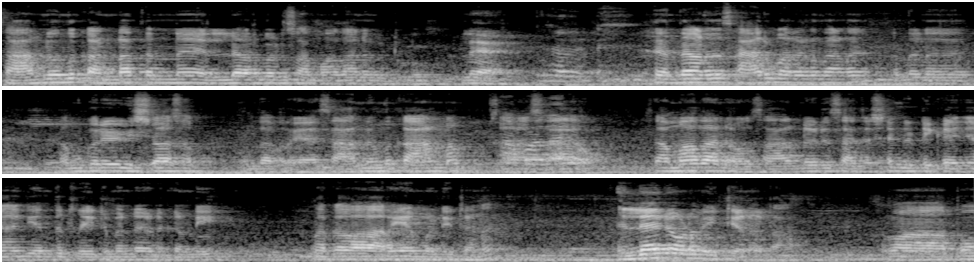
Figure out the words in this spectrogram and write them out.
സാറിനെ ഒന്ന് കണ്ടാൽ തന്നെ എല്ലാവർക്കും ഒരു സമാധാനം കിട്ടുള്ളൂ അല്ലേ എന്താണ്? സാറ് പറയണതാണ് എന്താണ്? നമുക്കൊരു വിശ്വാസം. എന്താ പറയാ? സാറിനെ ഒന്ന് കാണണം. സമാധാനമാവും. സാറിന്റെ ഒരു സജഷൻ കിട്ടിക്കഴിഞ്ഞാൽ ഇനി എന്ത് ട്രീറ്റ്മെന്റ് എടുക്കേണ്ടി എന്നൊക്കെ അറിയാൻ വേണ്ടിയിട്ടാണ്. എല്ലാവരും അവിടെ വെയിറ്റ് ചെയ്യണം കേട്ടോ. അപ്പോൾ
